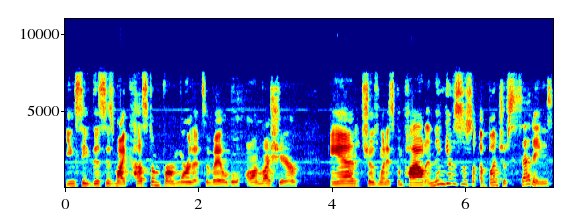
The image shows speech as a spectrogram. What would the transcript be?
you can see this is my custom firmware that's available on my share and shows when it's compiled and then gives us a bunch of settings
